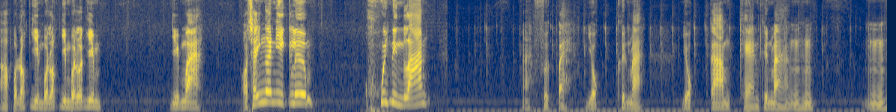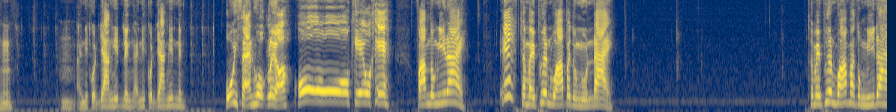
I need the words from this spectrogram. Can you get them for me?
อ่าปลดล็อกยิมปลดล็อกยิมปลดล็อกยิมยิมมาเอาใช้เงินอีกลืมโอ้ยหนึ่งล้านอะฝึกไปยกขึ้นมา ยกกล้ามแขนขึ้นมาอือฮึอือฮึอืมอันนี้กดยากนิดนึงอันนี้กดยากนิดนึงโอ้ยแสนหกเลยเหรอโอ้โอเคโอเค ฟาร์มตรงนี้ได้ เอ๊ะทำไมเพื่อนว้าไปตรงนู้นได้ทำไมเพื่อนว้ามาตรงนี้ได้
